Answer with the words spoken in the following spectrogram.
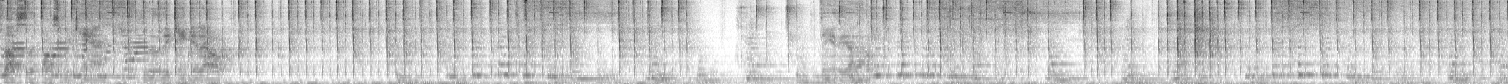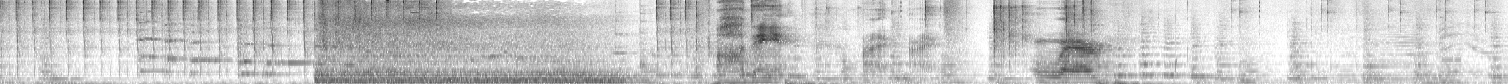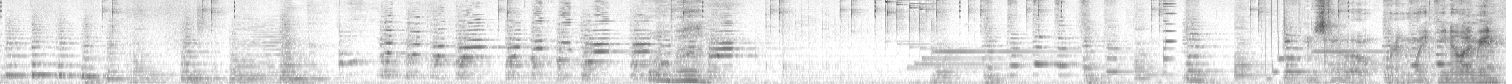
As fast as I possibly can, so that they can't get out. Dang it, they got out. Ah, dang it. Oh man. I'm just gonna vote randomly. You know what I mean?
